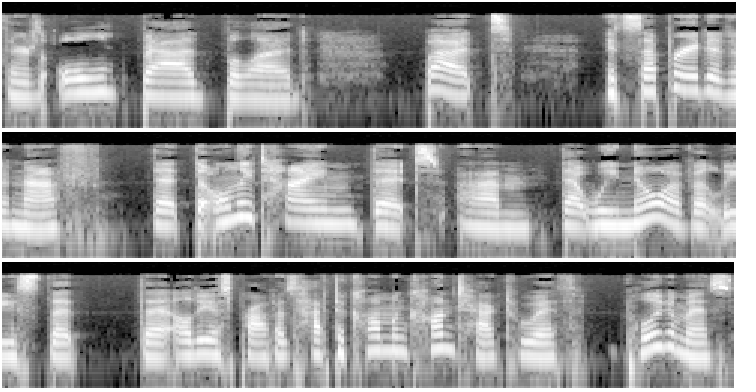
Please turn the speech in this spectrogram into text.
There's old bad blood, but it's separated enough that the only time that um, that we know of, at least, that the LDS prophets have to come in contact with polygamists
